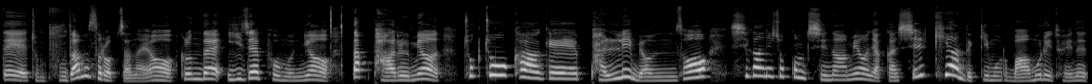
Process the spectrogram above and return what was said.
때 좀 부담스럽잖아요. 그런데 이 제품은요. 딱 바르면 촉촉하게 발리면서 시간이 조금 지나면 약간 실키한 느낌으로 마무리되는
